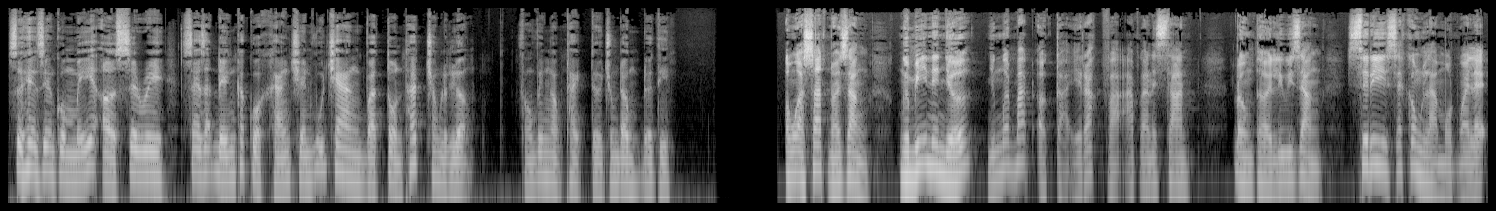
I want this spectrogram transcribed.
sự hiện diện của Mỹ ở Syria sẽ dẫn đến các cuộc kháng chiến vũ trang và tổn thất trong lực lượng. Phóng viên Ngọc Thạch từ Trung Đông đưa tin. Ông Assad nói rằng người Mỹ nên nhớ những mất mát ở cả Iraq và Afghanistan, đồng thời lưu ý rằng Syria sẽ không là một ngoại lệ.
